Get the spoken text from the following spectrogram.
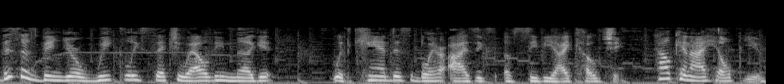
This has been your weekly sexuality nugget with Candace Blair Isaacs of CBI Coaching. How can I help you?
